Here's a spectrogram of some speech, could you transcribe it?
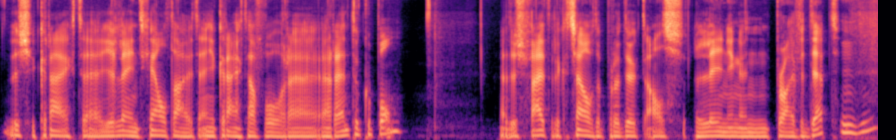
Dus je, krijgt, uh, je leent geld uit en je krijgt daarvoor uh, een rentecoupon. Dus feitelijk hetzelfde product als leningen private debt. Mm -hmm.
